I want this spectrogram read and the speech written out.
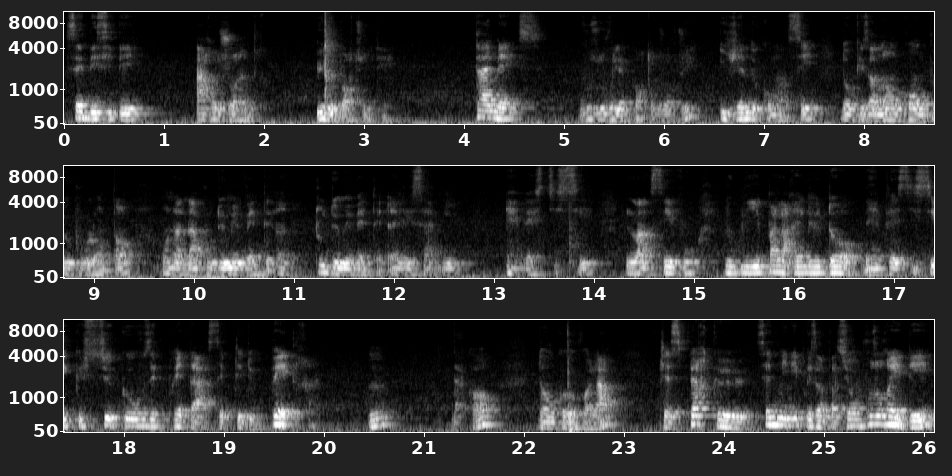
s'est décidé à rejoindre une opportunité. Timex vous ouvre les portes aujourd'hui. Ils viennent de commencer, donc ils en ont encore un peu pour longtemps. On en a pour 2021, tout 2021, les amis. Investissez, lancez-vous. N'oubliez pas la règle d'or. N'investissez que ce que vous êtes prêt à accepter de perdre. Hmm? D'accord? Donc euh, voilà. J'espère que cette mini présentation vous aura aidé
